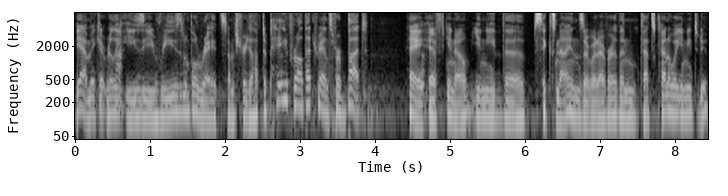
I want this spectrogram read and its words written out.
Yeah, make it really easy, reasonable rates. I'm sure you'll have to pay for all that transfer, but hey, if you know you need the six nines or whatever, then that's kind of what you need to do.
